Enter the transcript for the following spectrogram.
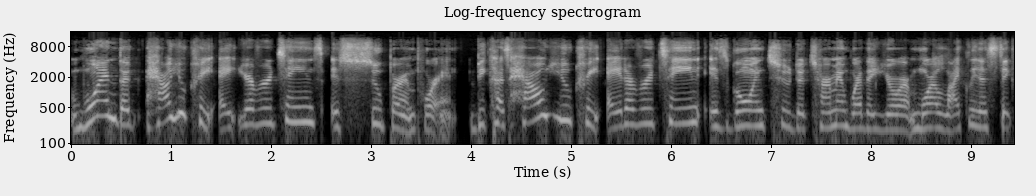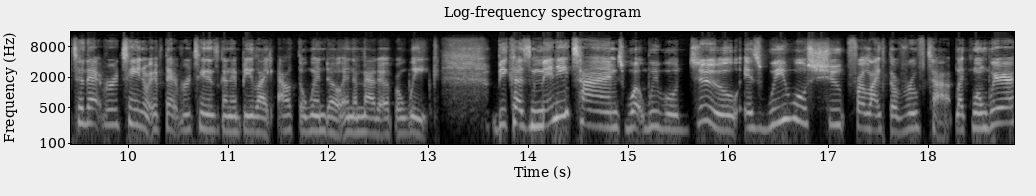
one the how you create your routines is super important because how you create a routine is going to determine whether you're more likely to stick to that routine or if that routine is going to be like out the window in a matter of a week. Because many times what we will do is we will shoot for like the rooftop. Like when we're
